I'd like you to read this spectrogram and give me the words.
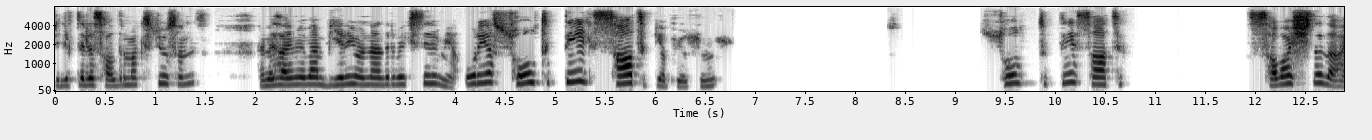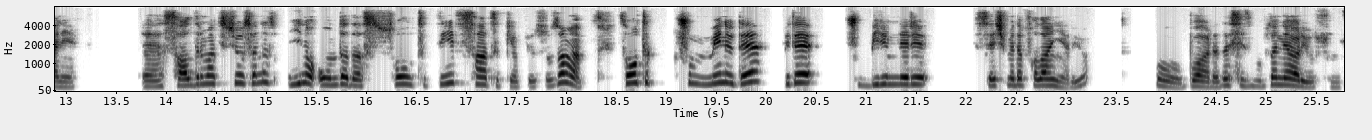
birliklere saldırmak istiyorsanız yani mesela ben bir yere yönlendirmek isterim ya oraya sol tık değil sağ tık yapıyorsunuz. Sol tık değil sağ tık savaşta da hani e, saldırmak istiyorsanız yine onda da sol tık değil sağ tık yapıyorsunuz ama sol tık şu menüde bir de şu birimleri seçmede falan yarıyor. Oo, bu arada siz burada ne arıyorsunuz?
